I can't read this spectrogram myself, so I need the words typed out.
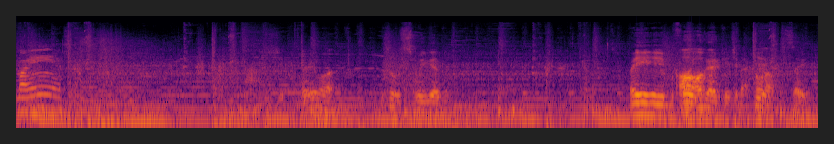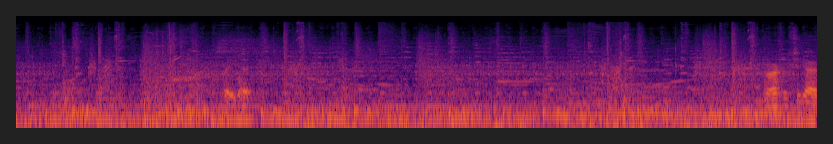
my ass. Ah, shit, tell you what, this little swinging. Wait, here, here, before Oh, you- I'll go get you back. Hold Yeah. on, see. There you go. I reckon we should go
